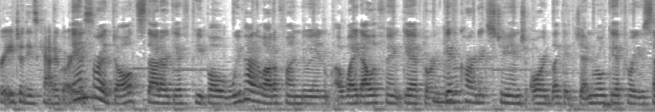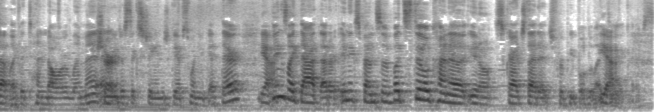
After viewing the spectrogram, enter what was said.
for each of these categories. And for adults that are gift people, we've had a lot of fun doing a white elephant gift or a mm-hmm. gift card exchange or like a general gift where you set like a $10 limit sure. and you just exchange gifts when you get there. Yeah. Things like that that are inexpensive but still kind of, you know, scratch that itch for people who like yeah. to get gifts.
